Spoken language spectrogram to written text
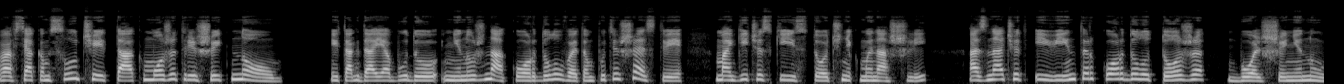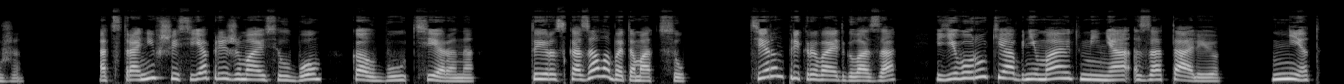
во всяком случае так может решить Ноум. И тогда я буду не нужна Кордулу в этом путешествии, магический источник мы нашли, а значит и Винтер Кордулу тоже больше не нужен. Отстранившись, я прижимаюсь лбом к лбу Терана. «Ты рассказал об этом отцу?» Теран прикрывает глаза, его руки обнимают меня за талию. «Нет,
